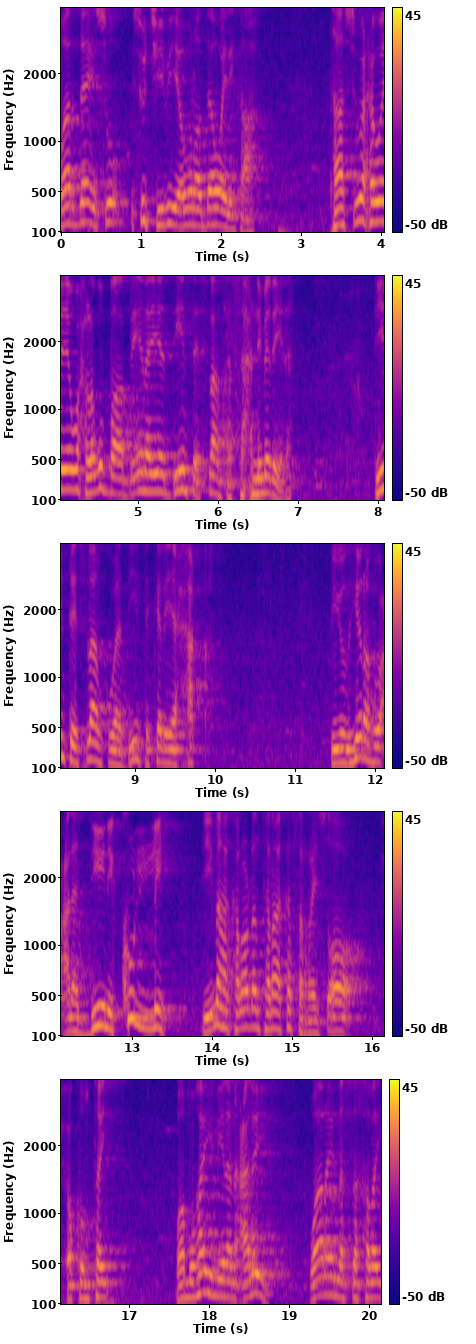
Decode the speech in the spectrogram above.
waar dee isu isu jiibiya unoo dee waa idinka ah. Taasi waxa weeye wax lagu baabi'inaya diinta islaamka saxnimadeeda. Diinta islaamku waa diinta keliya xaqa. Liyudhirahu cala addiini kullih diimaha kaleo dhan tanaa ka sarraysa oo xukuntay. Waa muhayminan calayh waanay nasakhday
